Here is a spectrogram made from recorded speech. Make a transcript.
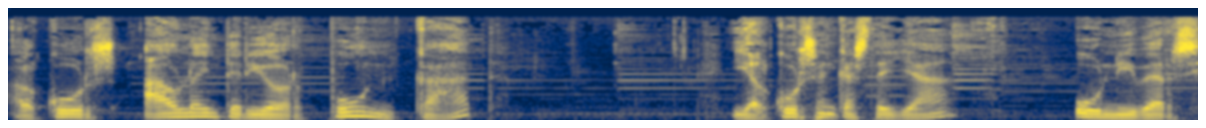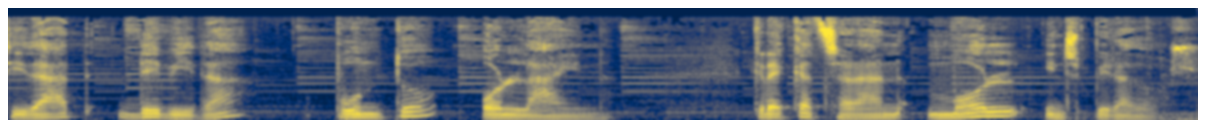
el curs aulainterior.cat i el curs en castellà Universitat de Vida online. Crec que et seran molt inspiradors.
